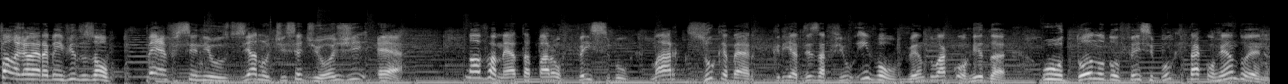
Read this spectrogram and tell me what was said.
Fala galera, bem-vindos ao PFC News e a notícia de hoje é Nova meta para o Facebook. Mark Zuckerberg cria desafio envolvendo a corrida. O dono do Facebook está correndo, Enio?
